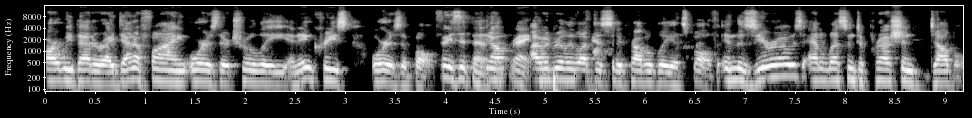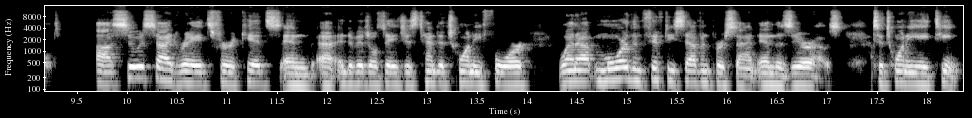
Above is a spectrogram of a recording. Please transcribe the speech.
Are we better identifying, or is there truly an increase, or is it both? Or is it both? You know, right. I would really love to say probably it's both. In the zeros, adolescent depression doubled. Uh, suicide rates for kids and uh, individuals ages 10 to 24 went up more than 57% in the zeros to 2018.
